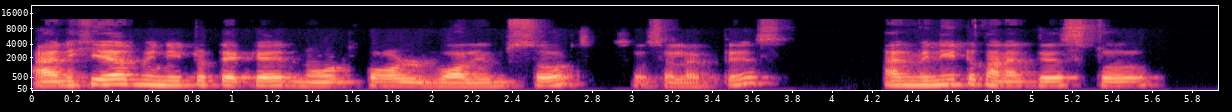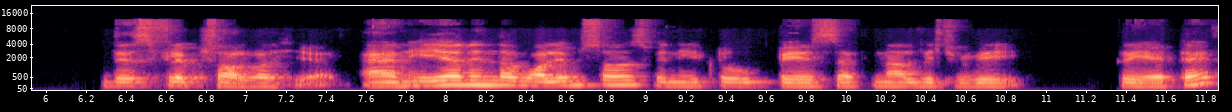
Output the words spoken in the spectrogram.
And here we need to take a node called volume source. So select this and we need to connect this to this flip solver here. And here in the volume source, we need to paste that null which we created.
